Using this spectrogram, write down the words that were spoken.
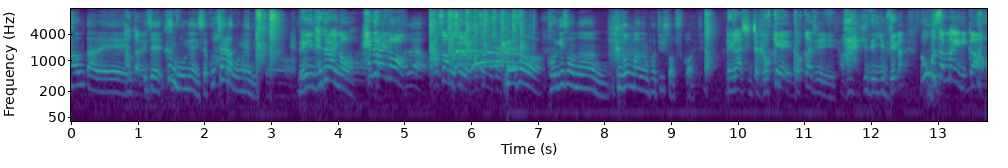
다음 달에, 다음 달에. 이제 큰 공연 있어요. Coachella 공연이 있어요. Main headliner, headliner. 맞아요. 박수 한번 쳐요. 박수 한번 쳐요. 그래서 거기서는 그것만으로 버틸 수 없을 것 같아요. 내가 진짜 몇 개, 몇 가지. 아, 근데 이게 내가 너무 싼 마이니까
